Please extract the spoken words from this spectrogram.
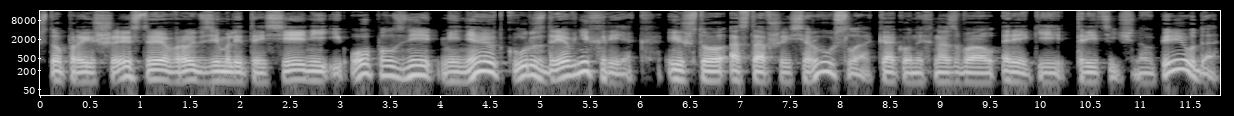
что происшествия вроде землетрясений и оползней меняют курс древних рек, и что оставшиеся русла, как он их назвал, реки третичного периода,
